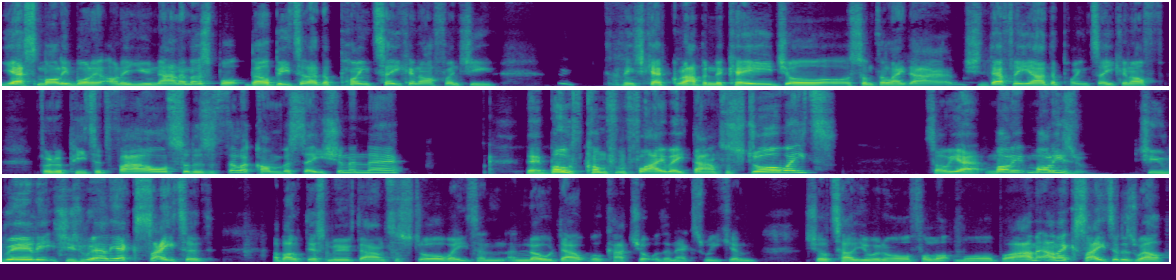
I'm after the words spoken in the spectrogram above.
yes, Molly won it on a unanimous, but Belbita had the point taken off when she, I think she kept grabbing the cage or something like that. She definitely had the point taken off for repeated fouls. So there's still a conversation in there. They both come from flyweight down to strawweight. So yeah, Molly, Molly's she really she's really excited about this move down to strawweight, and, and no doubt we'll catch up with her next week, and she'll tell you an awful lot more. But I'm I'm excited as well.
